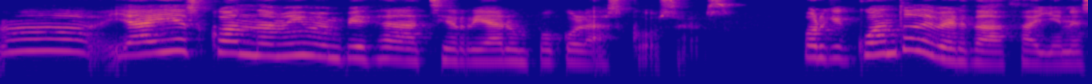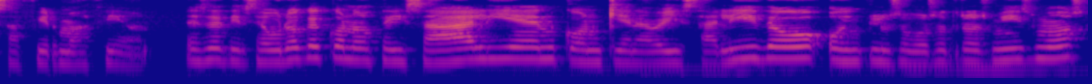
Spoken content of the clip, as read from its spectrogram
Ah, y ahí es cuando a mí me empiezan a chirriar un poco las cosas. Porque ¿cuánto de verdad hay en esa afirmación? Es decir, seguro que conocéis a alguien con quien habéis salido o incluso vosotros mismos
